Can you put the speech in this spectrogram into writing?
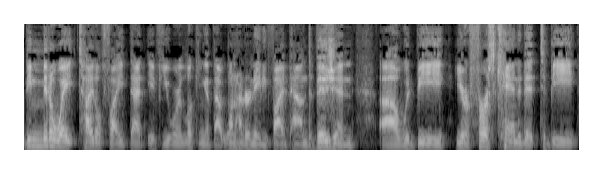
the middleweight title fight that if you were looking at that 185 pound division uh, would be your first candidate to be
